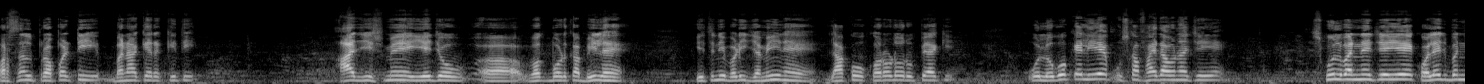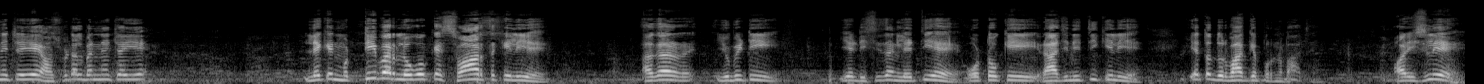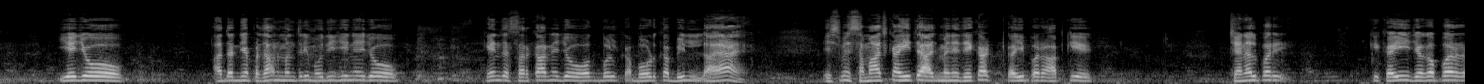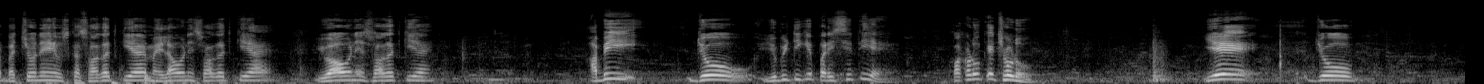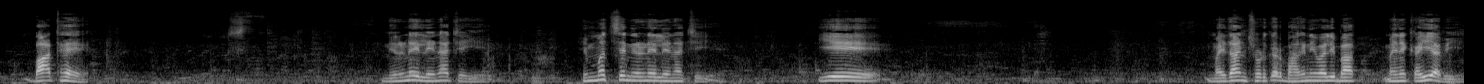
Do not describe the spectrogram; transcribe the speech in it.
पर्सनल प्रॉपर्टी बना के रखी थी। आज इसमें ये जो वक्फ बोर्ड का बिल है, इतनी बड़ी ज़मीन है, लाखों करोड़ों रुपया की, वो लोगों के लिए उसका फ़ायदा होना चाहिए। स्कूल बनने चाहिए कॉलेज बनने चाहिए हॉस्पिटल बनने चाहिए। लेकिन मुट्ठी भर लोगों के स्वार्थ के लिए अगर यूबीटी ये डिसीज़न लेती है वोटों की राजनीति के लिए ये तो दुर्भाग्यपूर्ण बात है। और इसलिए ये जो आदरणीय प्रधानमंत्री मोदी जी ने जो केंद्र सरकार ने जो बोर्ड का बोर्ड का बिल लाया है, इसमें समाज का है। आज मैंने देखा, कहीं पर आपके चैनल पर कि कई जगह पर बच्चों ने उसका स्वागत किया है, महिलाओं ने स्वागत किया है, युवाओं ने स्वागत किया है। अभी जो यूबीटी की परिस्थिति है, पकड़ो के छोड़ो। ये जो बात है, निर्णय लेना चाहिए, हिम्मत से निर्णय लेना चाहिए। ये मैदान छोड़कर भागने वाली बात मैंने कही अभी।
